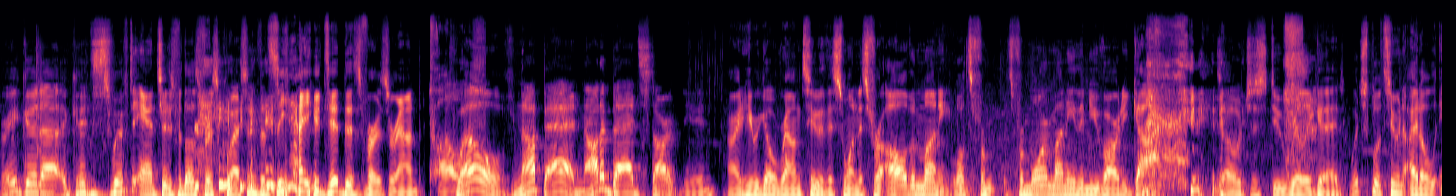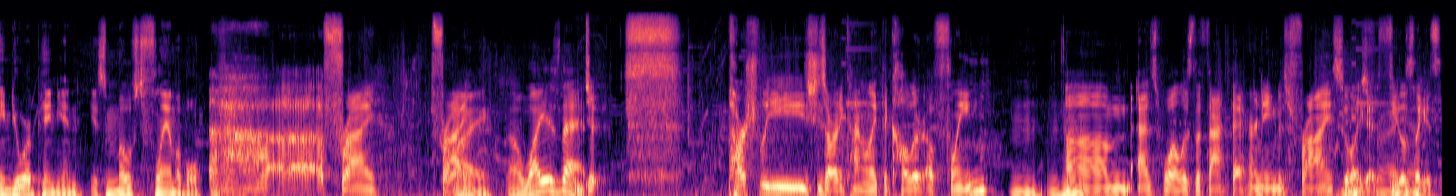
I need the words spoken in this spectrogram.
Very good, uh, good swift answers for those first questions. Let's see how you did this first round. 12. 12. Not bad. Not a bad start, dude. All right, here we go. Round two. This one is for all the money. Well, it's for, it's for more money than you've already got. so just do really good. Which Splatoon idol, in your opinion, is most flammable? Uh, Frye. Frye. Why? Oh, why is that? Ju- partially she's already kind of like the color of flame, Mm-hmm. um, as well as the fact that her name is Frye. So like it Frye, feels yeah. like it's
